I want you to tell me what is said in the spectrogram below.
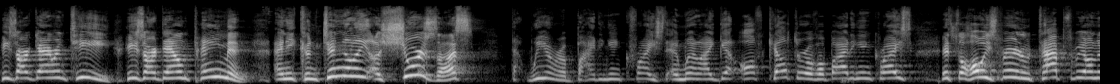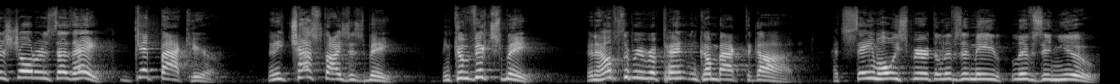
He's our guarantee. He's our down payment. And He continually assures us that we are abiding in Christ. And when I get off kilter of abiding in Christ, it's the Holy Spirit who taps me on the shoulder and says, Hey, get back here. And He chastises me and convicts me and helps me repent and come back to God. That same Holy Spirit that lives in me lives in you.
